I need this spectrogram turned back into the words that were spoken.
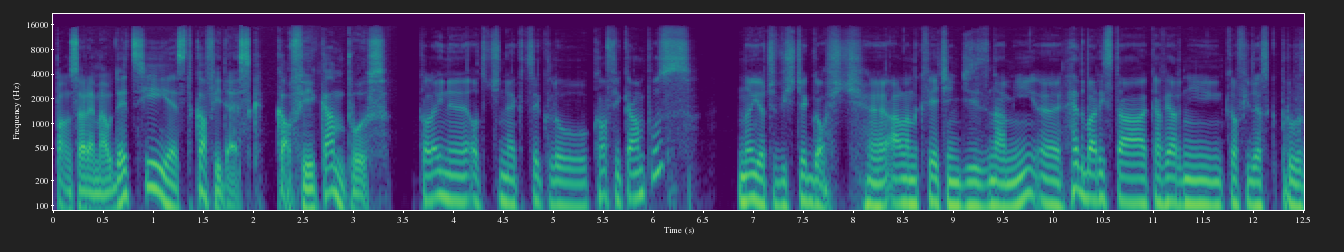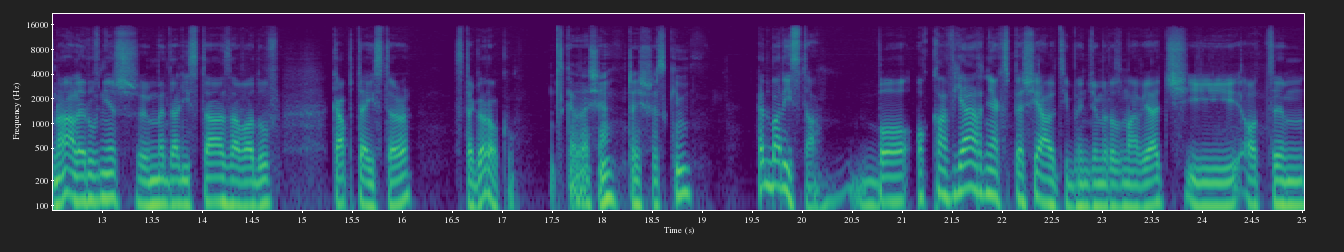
Sponsorem audycji jest Coffee Desk. Coffee Campus. Kolejny odcinek cyklu Coffee Campus. No i oczywiście gość, e, Alan Kwiecień dziś z nami, e, head barista kawiarni Coffee Desk Próżna, ale również medalista zawodów Cup Taster z tego roku. Zgadza się. Cześć wszystkim. Head barista, bo o kawiarniach specialty będziemy rozmawiać i o tym,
